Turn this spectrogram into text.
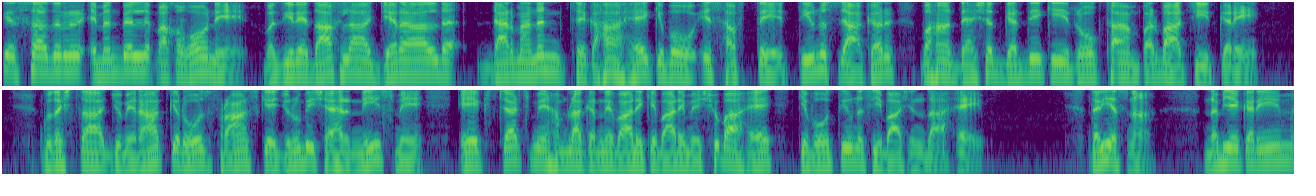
के सदर इमनबिल मकगो ने वज़ीर दाखिला जेराल्ड डारमानन से कहा है कि वो इस हफ़्ते त्यूनस जाकर वहाँ दहशत गर्दी की रोकथाम पर बातचीत करें। गुजश्ता जुमेरात के रोज फ्रांस के जनूबी शहर नीस में एक चर्च में हमला करने वाले के बारे में शुबा है कि वो त्यूनसी बाशिंदा है। दरियसना नबी करीम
